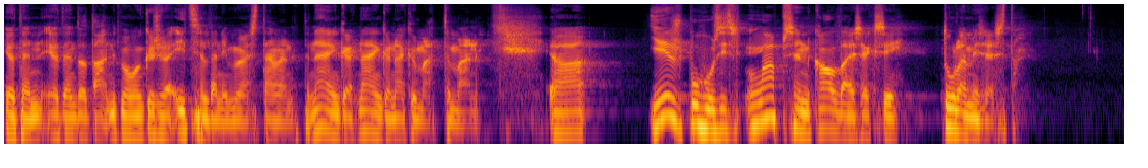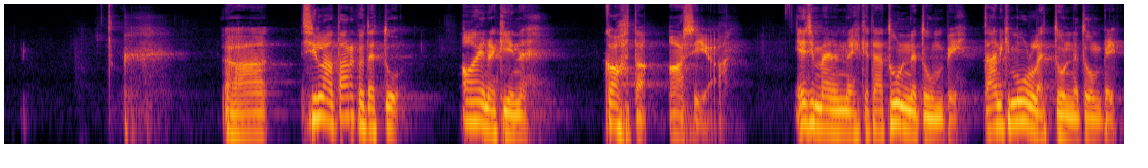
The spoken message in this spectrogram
joten, joten tota, nyt mä voin kysyä itseltäni myös tämän, että näenkö, näenkö näkymättömän. Ja Jeesus puhuu siis lapsen kaltaiseksi tulemisesta. Sillä on tarkoitettu ainakin kahta asiaa. Ensimmäinen on ehkä tämä tunnetumpi, tai ainakin mulle tunnetumpi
